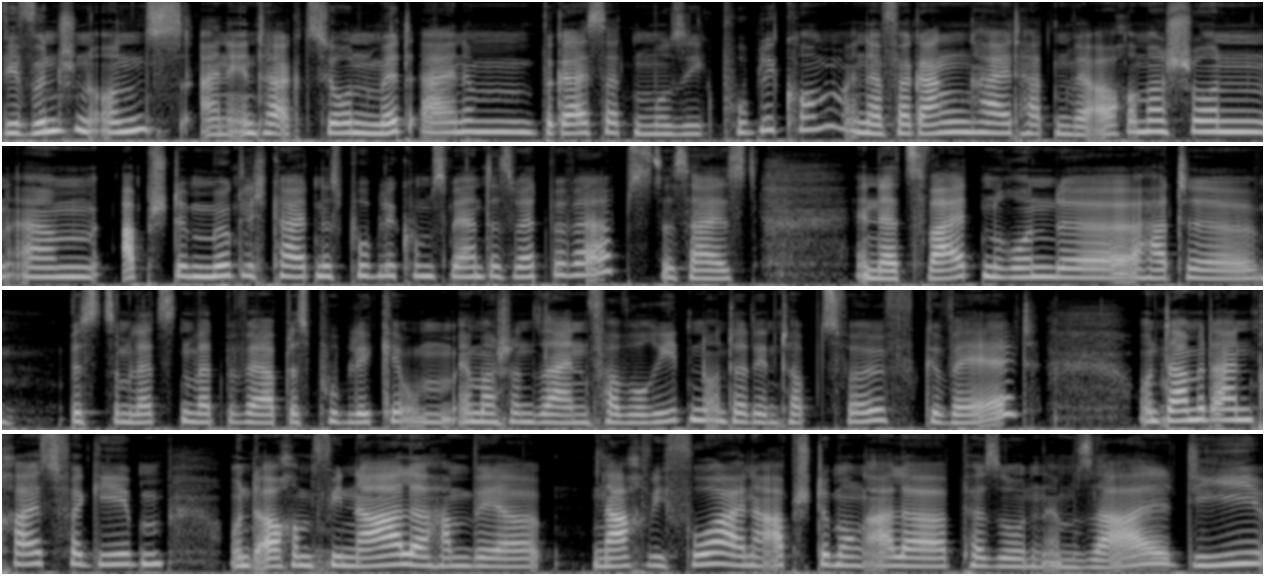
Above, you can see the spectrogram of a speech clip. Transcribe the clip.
Wir wünschen uns eine Interaktion mit einem begeisterten Musikpublikum. In der Vergangenheit hatten wir auch immer schon ähm, Abstimmmöglichkeiten des Publikums während des Wettbewerbs. Das heißt, in der zweiten Runde hatte bis zum letzten Wettbewerb das Publikum immer schon seinen Favoriten unter den Top 12 gewählt und damit einen Preis vergeben. Und auch im Finale haben wir nach wie vor eine Abstimmung aller Personen im Saal, die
